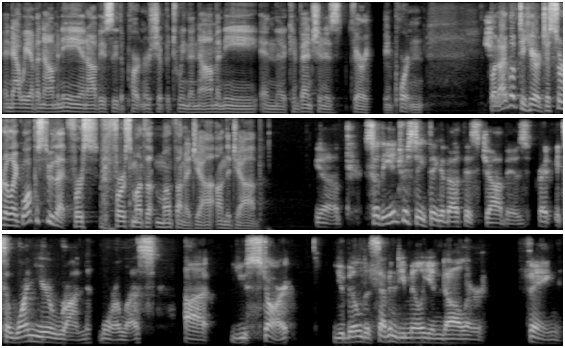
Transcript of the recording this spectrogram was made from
and now we have a nominee, and obviously the partnership between the nominee and the convention is very important. Sure. But I'd love to hear just sort of like walk us through that first first month month on a job on the job. Yeah. So the interesting thing about this job is, right, it's a one year run, more or less. Uh, you start you build a $70 million thing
